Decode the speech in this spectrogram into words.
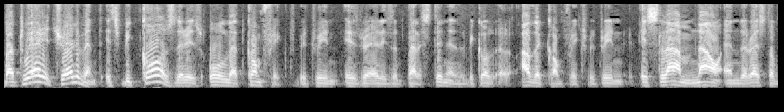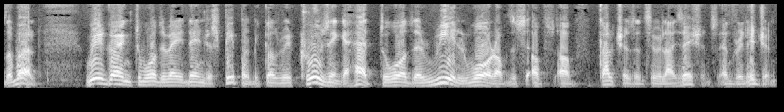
But where it's relevant, it's because there is all that conflict between Israelis and Palestinians, because uh, other conflicts between Islam now and the rest of the world. We're going towards a very dangerous people because we're cruising ahead towards a real war of, the, of, of cultures and civilizations and religion.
